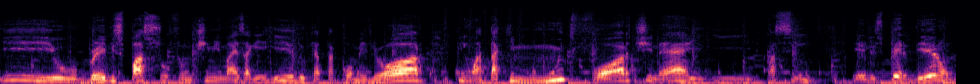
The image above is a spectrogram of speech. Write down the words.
E o Braves passou, foi um time mais aguerrido, que atacou melhor, tem um ataque muito forte, né? E, e assim, eles perderam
